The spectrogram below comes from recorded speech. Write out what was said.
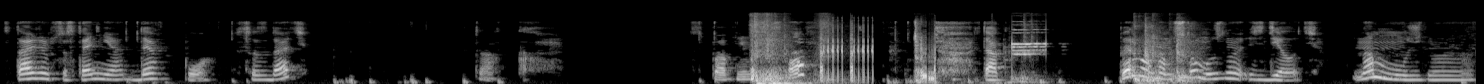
Ставим состояние депо. Создать. Так. Спавним состав. Так. Первое нам что нужно сделать? Нам нужно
